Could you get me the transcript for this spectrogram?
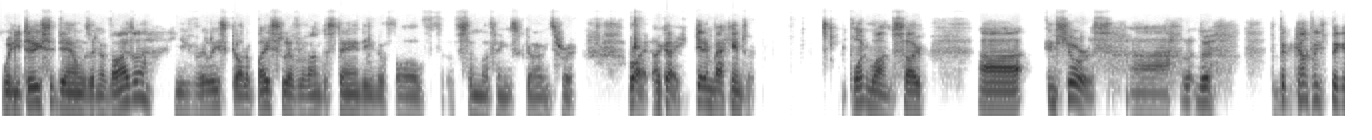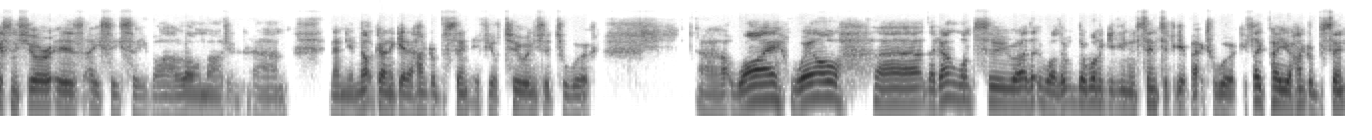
when you do sit down with an advisor, you've at least got a base level of understanding of, of, of some of the things going through. Right, okay, getting back into it. Point one. So, uh, insurers. Uh, the the big country's biggest insurer is ACC by a long margin. Um, and you're not going to get 100% if you're too injured to work. Uh, why? Well, uh, they don't want to. Uh, well, they, they, want to give you an incentive to get back to work. If they pay you 100%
